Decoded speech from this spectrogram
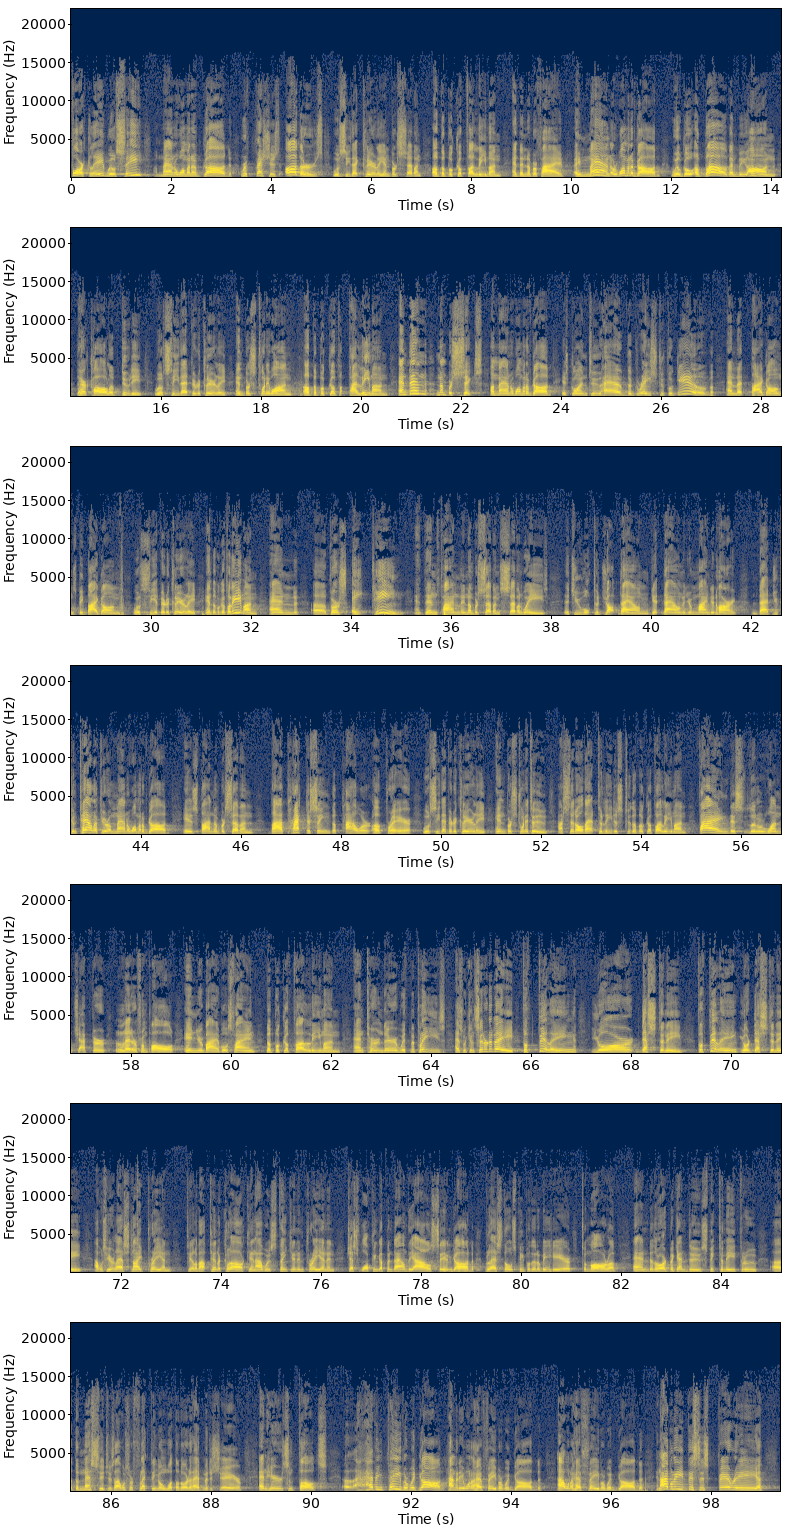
fourthly, we'll see a man or woman of God refreshes others. We'll see that clearly in verse 7 of the book of Philemon. And then, number five, a man or woman of God will go above and beyond their call of duty. We'll see that very clearly in verse 21 of the book of Philemon. And then, number six, a man or woman of God is going to have the grace to forgive and let bygones be bygones. We'll see it very clearly in the book of Philemon and uh, verse 18. And then finally, number seven, seven ways that you want to jot down, get down in your mind and heart, that you can tell if you're a man or woman of God is by number seven, by practicing the power of prayer. We'll see that very clearly in verse 22. I said all that to lead us to the book of Philemon. Find this little one chapter letter from Paul in your Bibles. Find the book of Philemon and turn there with me, please, as we consider today fulfilling your destiny. Fulfilling your destiny. I was here last night praying till about 10 o'clock, and I was thinking and praying and just walking up and down the aisle, saying, God, bless those people that'll be here tomorrow. And the Lord began to speak to me through uh, the message as I was reflecting on what the Lord had me to share. And here's some thoughts. Uh, having favor with God. How many want to have favor with God? I want to have favor with God. And I believe this is very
